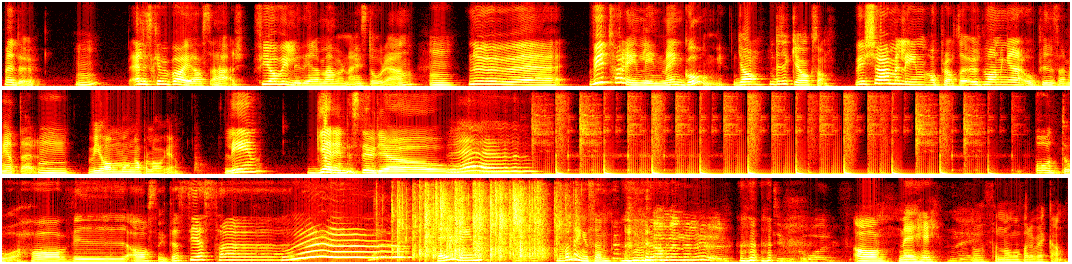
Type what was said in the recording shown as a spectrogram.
Men du, Mm. eller ska vi bara göra så här? För jag vill ju dela med mig den här historien. Mm. Nu, eh, vi tar in Linn med en gång. Ja, det tycker jag också. Vi kör med Linn och pratar utmaningar och pinsamheter. Mm. Vi har många på lager. Linn, get in the studio! Och då har vi avsnittets gäst här. Hej Linn! Det var länge sedan. Ja men eller hur? Typ igår. ja, nej hej. Nej. Det var för någon förra veckan.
